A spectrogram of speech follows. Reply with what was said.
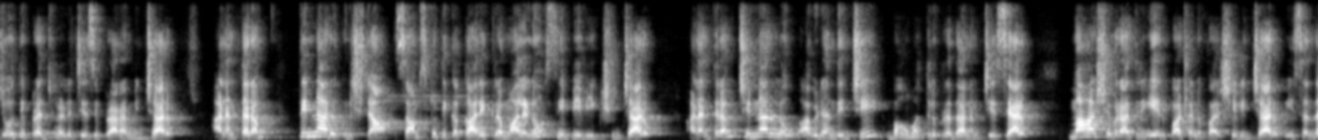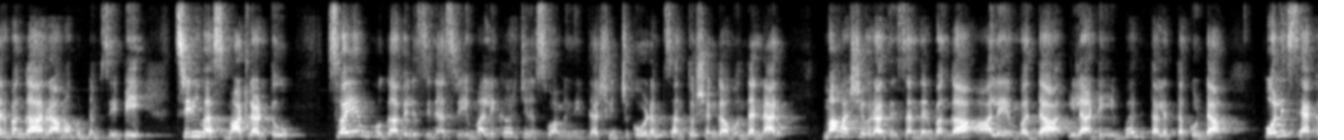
జ్యోతి ప్రజ్వలన చేసి ప్రారంభించారు. అనంతరం తిన్నారు కృష్ణ సాంస్కృతిక కార్యక్రమాలను సిపి వీక్షించారు. అనంతరం చిన్నారులు అభినందించి బహుమతులు ప్రదానం చేశారు. మహాశివరాత్రి ఏర్పాట్లను పరిశీలించారు. ఈ సందర్భంగా రామగుండం సిపి శ్రీనివాస్ మాట్లాడుతూ స్వయంభూగా వెలిసిన శ్రీ మల్లికార్జున స్వామిని దర్శించుకోవడం సంతోషంగా ఉందన్నారు. మహాశివరాత్రి సందర్భంగా ఆలయం వద్ద ఇలాంటి ఇబ్బంది తలెత్తకుండా పోలీస్ శాఖ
